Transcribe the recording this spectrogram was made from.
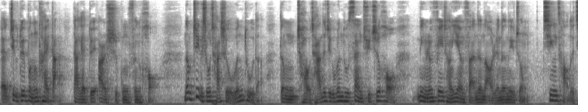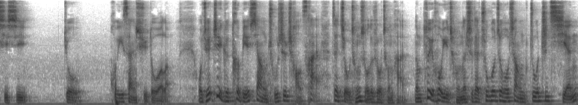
呃，这个堆不能太大，大概堆二十公分厚。那么这个时候茶是有温度的，等炒茶的这个温度散去之后，令人非常厌烦的恼人的那种青草的气息，就挥散许多了。我觉得这个特别像厨师炒菜，在九成熟的时候盛盘，那么最后一成呢是在出锅之后上桌之前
